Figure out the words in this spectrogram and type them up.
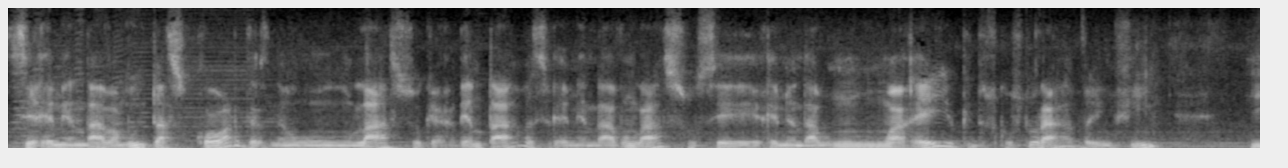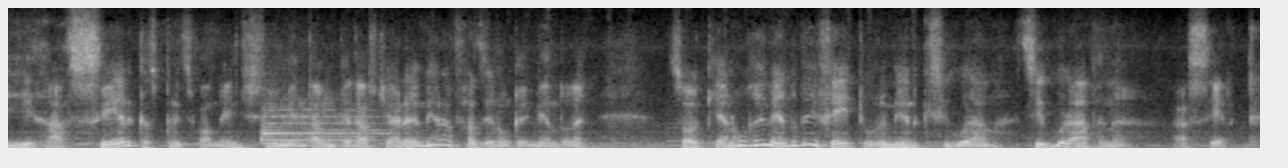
se remendava muito as cordas, né? um laço que arrebentava, se remendava um laço, se remendava um arreio que descosturava, enfim. E as cercas, principalmente, se inventava um pedaço de arame, era fazer um remendo, né? Só que era um remendo bem feito, um remendo que segurava, segurava né, a cerca.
